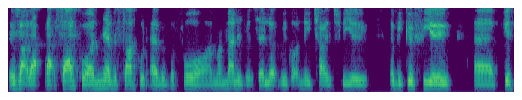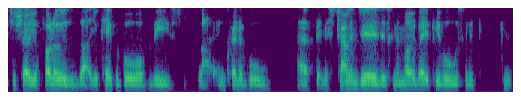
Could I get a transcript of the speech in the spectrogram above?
it was like that that cycle. I never cycled ever before, and my management said, "Look, we've got a new challenge for you. It'll be good for you. Uh, good to show your followers that you're capable of these like incredible uh, fitness challenges. It's going to motivate people. It's going to c-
